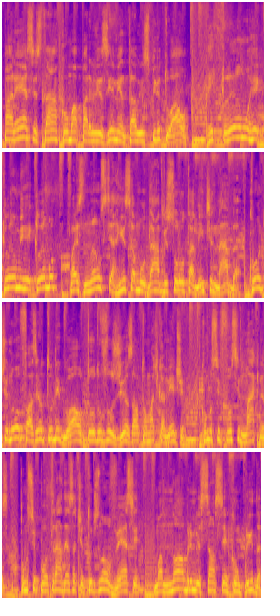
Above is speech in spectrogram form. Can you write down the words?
parece estar com uma paralisia mental e espiritual. Reclamo, reclamo e reclamo, mas não se arrisca a mudar absolutamente nada. Continuam fazendo tudo igual todos os dias automaticamente, como se fossem máquinas, como se por trás dessas atitudes não houvesse uma nobre missão a ser cumprida,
